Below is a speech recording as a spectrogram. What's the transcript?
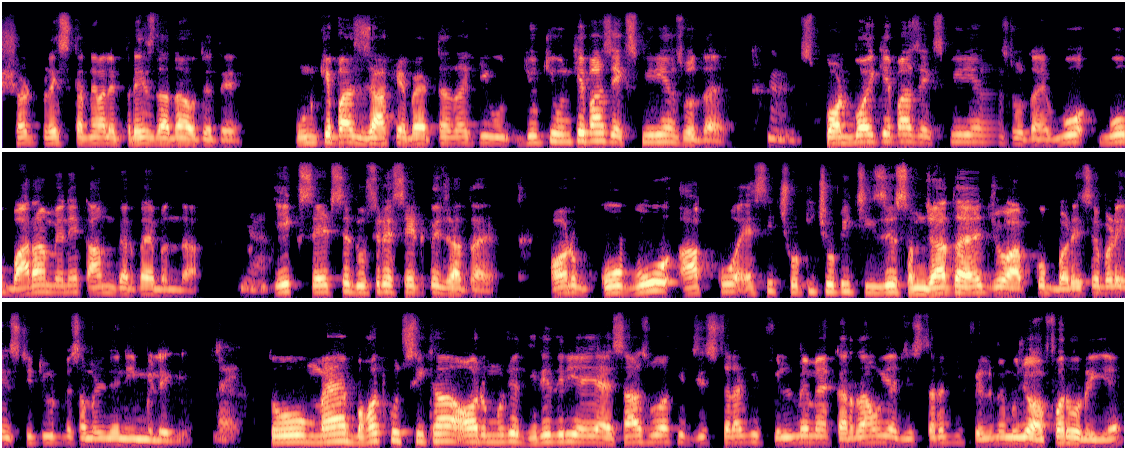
शर्ट प्रेस करने वाले प्रेस दादा होते थे उनके पास जाके बैठता था कि क्योंकि उनके पास एक्सपीरियंस होता है। स्पॉट हम्म। बॉय के पास एक्सपीरियंस होता है। वो वो बारह महीने काम करता है बंदा। एक सेट से दूसरे सेट पे जाता है। और वो वो आपको ऐसी छोटी छोटी चीज़ें समझाता है जो आपको बड़े से बड़े इंस्टीट्यूट में समझने नहीं मिलेगी। तो मैं बहुत कुछ सीखा और मुझे धीरे धीरे ये एहसास हुआ कि जिस तरह की फ़िल्में मैं कर रहा हूँ या जिस तरह की फ़िल्में मुझे ऑफ़र हो रही है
